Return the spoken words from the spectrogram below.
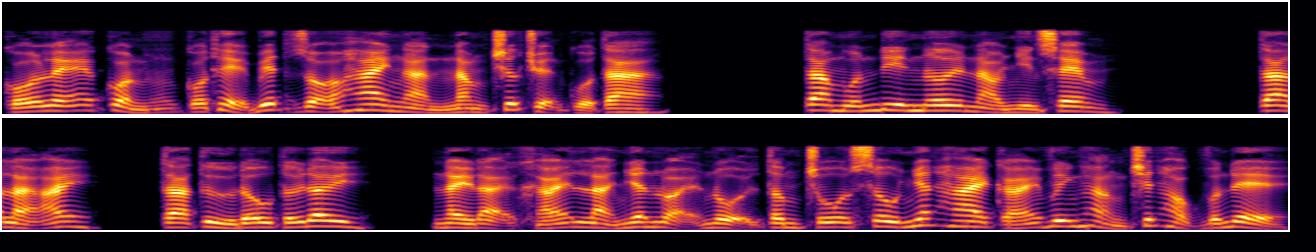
có lẽ còn có thể biết rõ 2.000 năm trước chuyện của ta. Ta muốn đi nơi nào nhìn xem. Ta là ai, ta từ đâu tới đây, này đại khái là nhân loại nội tâm chỗ sâu nhất hai cái vinh hằng triết học vấn đề,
